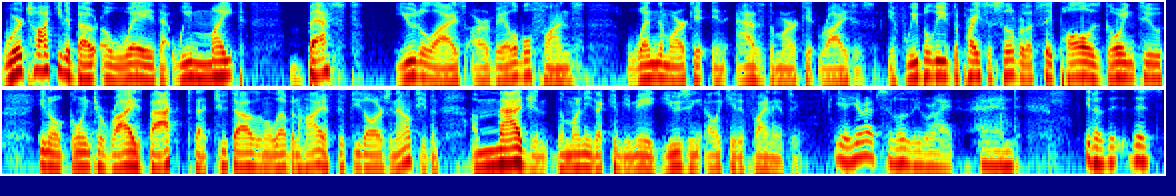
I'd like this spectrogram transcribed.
We're talking about a way that we might best utilize our available funds when the market and as the market rises. If we believe the price of silver, let's say Paul is going to, you know, going to rise back to that 2011 high of $50 an ounce even, imagine the money that can be made using allocated financing. Yeah, you're absolutely right. And you know, there's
